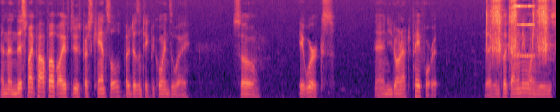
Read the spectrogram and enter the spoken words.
and then this might pop up all you have to do is press cancel but it doesn't take the coins away so it works and you don't have to pay for it I can click on any one of these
